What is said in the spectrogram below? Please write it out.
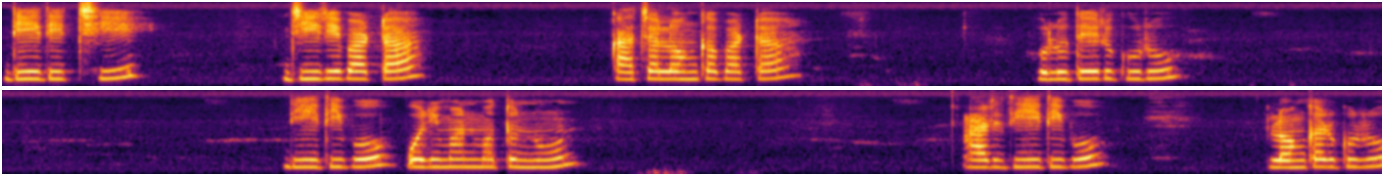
দিয়ে দিচ্ছি জিরে বাটা, কাঁচা লঙ্কা বাটা, হলুদের গুঁড়ো। দিয়ে দিব পরিমাণ মতো নুন। আর দিয়ে দিব লঙ্কার গুঁড়ো।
